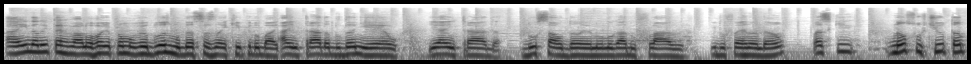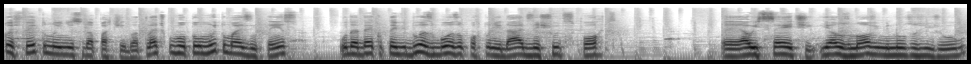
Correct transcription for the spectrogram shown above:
Ainda no intervalo, o Roger promoveu duas mudanças na equipe do Bahia. A entrada do Daniel e a entrada do Saldanha no lugar do Flávio e do Fernandão, mas que não surtiu tanto efeito no início da partida. O Atlético voltou muito mais intenso. O Dedeco teve duas boas oportunidades em chutes fortes é, aos 7 e aos 9 minutos de jogo.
